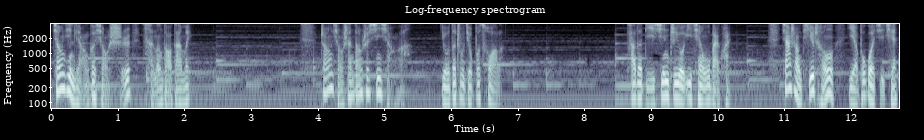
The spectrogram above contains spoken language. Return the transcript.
将近两个小时才能到单位。张小山当时心想啊，有的住就不错了。他的底薪只有一千五百块，加上提成也不过几千，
